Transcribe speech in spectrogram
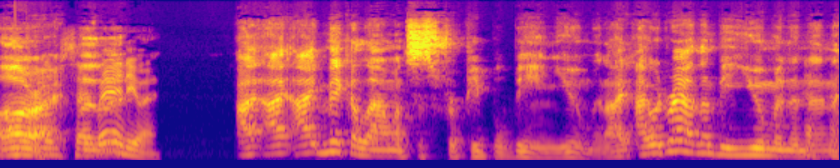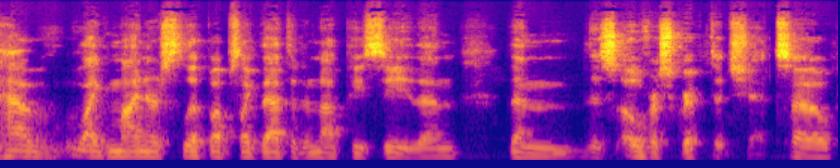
all right. Uh, anyway, I, I, I make allowances for people being human. I, I would rather them be human and then have like minor slip ups like that that are not PC than than this over scripted shit. So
